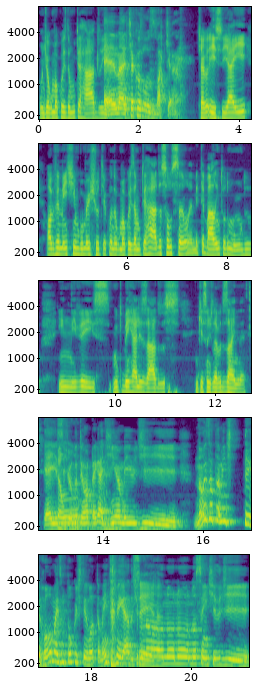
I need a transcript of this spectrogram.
onde alguma coisa deu muito errado. E... É, na Tchecoslováquia. Isso, e aí, obviamente, em Boomer Shooter, quando alguma coisa é muito errada, a solução é meter bala em todo mundo em níveis muito bem realizados em questão de level design, né? E aí, então... esse jogo tem uma pegadinha meio de. Não exatamente terror, mas um pouco de terror também, tá ligado? Tipo, Sei, no, no, no, no sentido de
